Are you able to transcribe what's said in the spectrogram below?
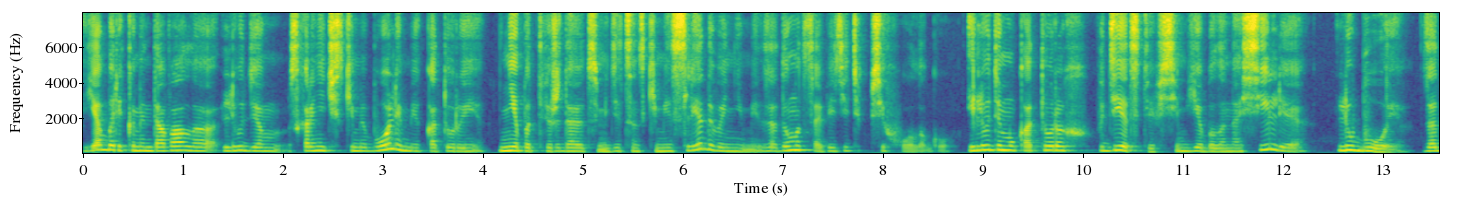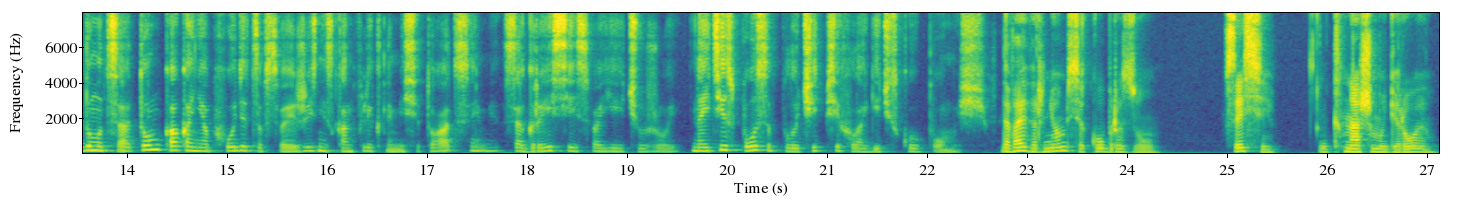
я бы рекомендовала людям с хроническими болями, которые не подтверждаются медицинскими исследованиями, задуматься о визите к психологу. И людям, у которых в детстве в семье было насилие, любое, задуматься о том, как они обходятся в своей жизни с конфликтными ситуациями, с агрессией своей и чужой. Найти способ получить психологическую помощь. Давай вернемся к образу сессии, к нашему герою,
